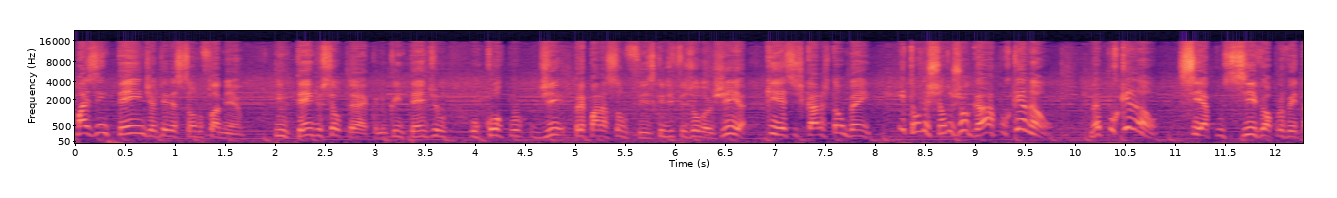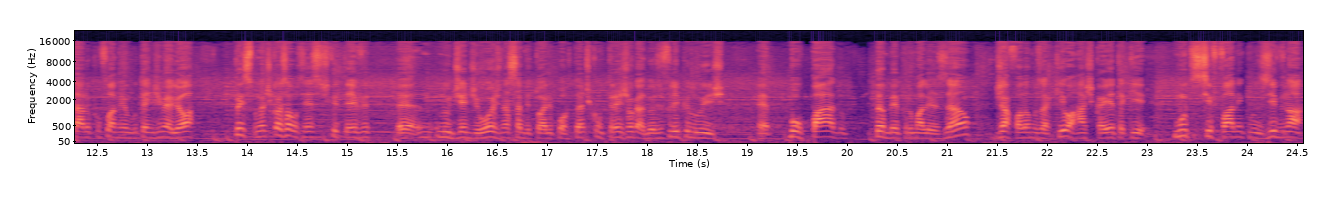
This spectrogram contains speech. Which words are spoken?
Mas entende a direção do Flamengo, entende o seu técnico, entende o, corpo de preparação física e de fisiologia, que esses caras estão bem. E estão deixando jogar, por que não? Né? Por que não? Se é possível aproveitar o que o Flamengo tem de melhor, principalmente com as ausências que teve é, no dia de hoje, nessa vitória importante com três jogadores. O Felipe Luiz é, poupado também por uma lesão. Já falamos aqui, o Arrascaeta, que muito se fala, inclusive, na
